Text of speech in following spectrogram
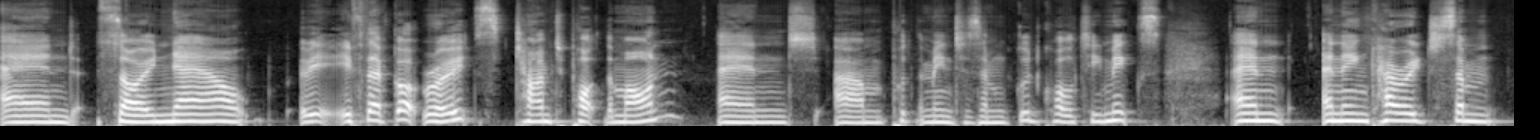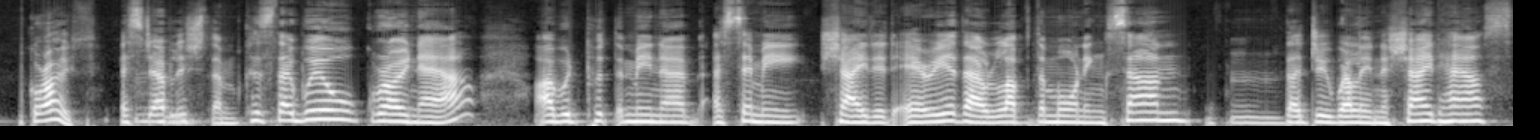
And so now, if they've got roots, time to pot them on and um, put them into some good quality mix and, and encourage some growth, establish them because they will grow now. I would put them in a, a semi shaded area. They'll love the morning sun. They do well in a shade house,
